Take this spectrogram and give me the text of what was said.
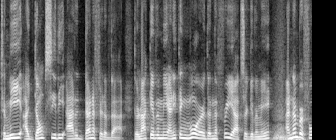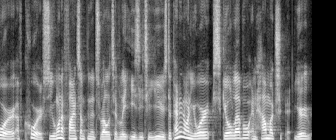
To me, I don't see the added benefit of that. They're not giving me anything more than the free apps are giving me. And number four, of course, you want to find something that's relatively easy to use. Depending on your skill level and how much you're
